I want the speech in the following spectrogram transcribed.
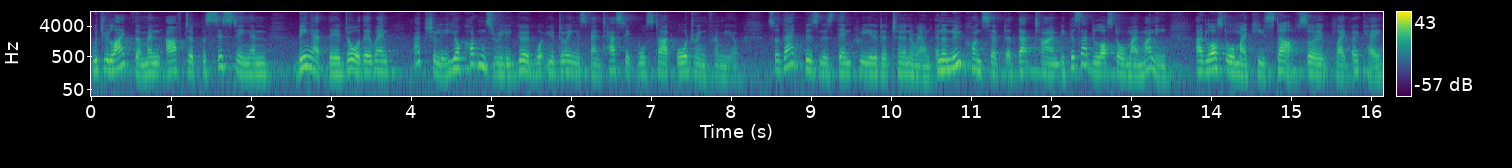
Would you like them? And after persisting and being at their door, they went, actually, your cotton's really good. What you're doing is fantastic. We'll start ordering from you. So that business then created a turnaround and Anu Concept at that time because I'd lost all my money. I'd lost all my key staff. So like, okay,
